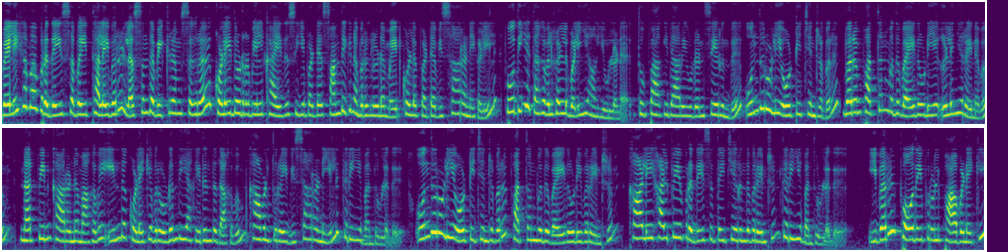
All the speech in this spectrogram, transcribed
வெலிகம பிரதேச சபை தலைவர் லசந்த விக்ரம்சகர கொலை தொடர்பில் கைது செய்யப்பட்ட சந்தேக நபர்களிடம் மேற்கொள்ளப்பட்ட விசாரணைகளில் புதிய தகவல்கள் வெளியாகியுள்ளன. துப்பாக்கிதாரியுடன் சேர்ந்து உந்துருளி ஓட்டிச் சென்றவர் வரும் பத்தொன்பது வயதுடைய இளைஞர் எனவும் நட்பின் காரணமாகவே இந்த கொலைக்கு அவர் உடந்தையாக இருந்ததாகவும் காவல்துறை விசாரணையில் தெரிய வந்துள்ளது உந்துருளி ஓட்டிச் சென்றவர் பத்தொன்பது வயதுடையவர் என்றும் காளி ஹல்பே பிரதேசத்தைச் சேர்ந்தவர் என்றும் தெரிய வந்துள்ளது இவர் போதைப்பொருள் பாவனைக்கு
